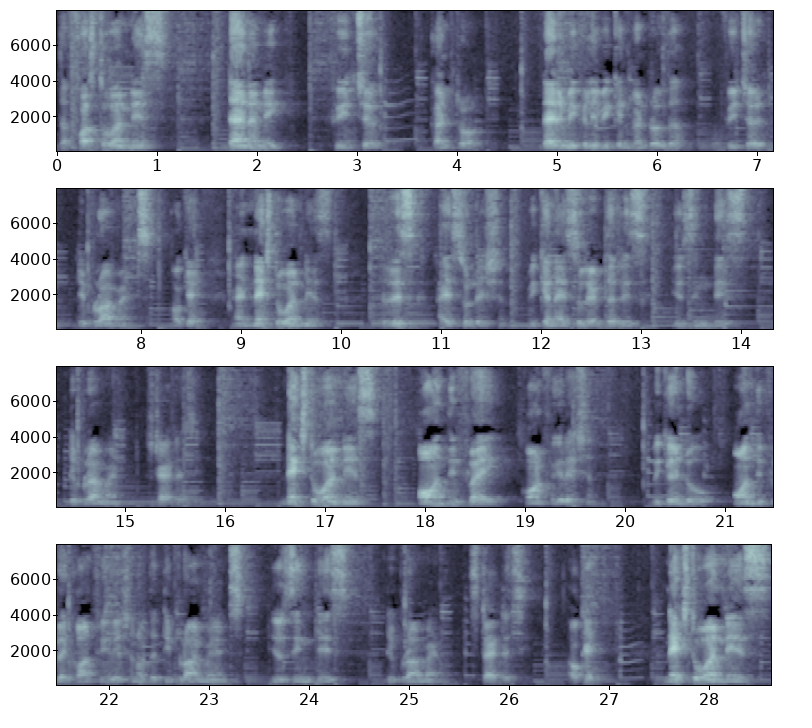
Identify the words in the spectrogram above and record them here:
The first one is dynamic feature control. Dynamically, we can control the future deployments. Okay, and next one is risk isolation. We can isolate the risk using this deployment strategy. Next one is on the fly configuration. We can do on the fly configuration of the deployments using this deployment strategy. Okay. Next one is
